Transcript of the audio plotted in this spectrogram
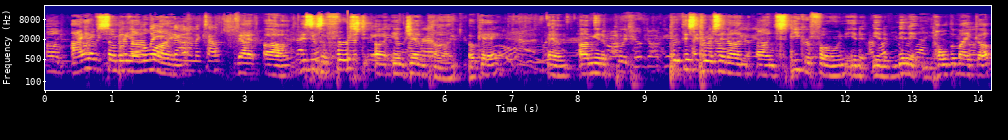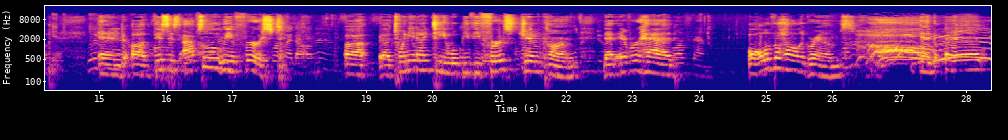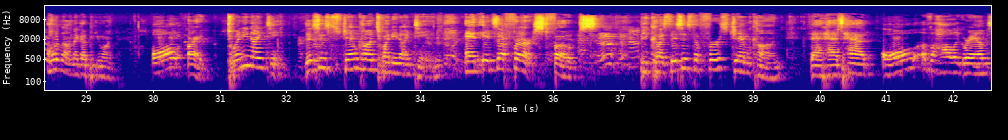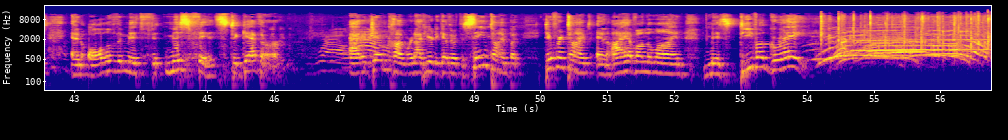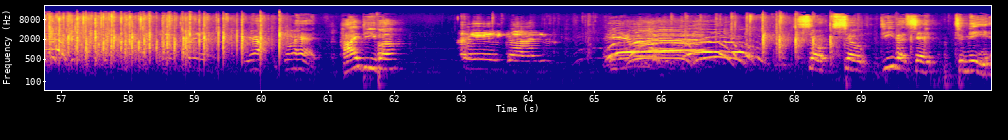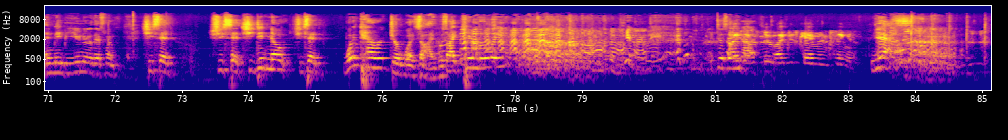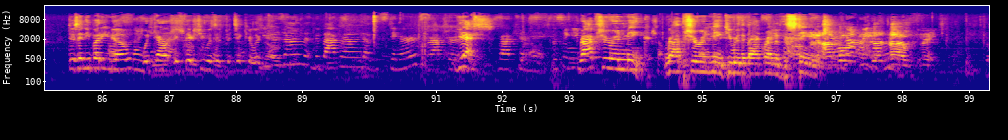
Um, I have somebody on the down on line the that, uh, this is a first uh, in Jem Con, okay? And I'm gonna put, put this person on, on speakerphone in, a- in a minute and hold the mic up. And, uh, this is absolutely a first. Where's my dog? Uh, uh, 2019 will be the first Jem Con that ever had all of the holograms and all, hold on, I gotta put you on. All, all right, 2019. This is JemCon 2019. And it's a first, folks. Because this is the first JemCon that has had all of the holograms and all of the misfits together at a JemCon. We're not here together at the same time, but different times. And I have on the line Miss Diva Gray. Yeah, go ahead. Hi, Diva. Hey guys, So, so Diva said to me, and maybe you know this one. She said, she said she didn't know. She said, "What character was I? Was I Kimberly?" Kimberly. Does I anybody? just knew. I just came in singing. Yes. Does anybody know what character? If there, she was a particular. She was on the background of the Stingers, Rapture. Yes. Minx. Rapture and Minx. The singing. Rapture and Minx. Rapture and Minx. You were the background of the Stingers. I'm more than certain I was me.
